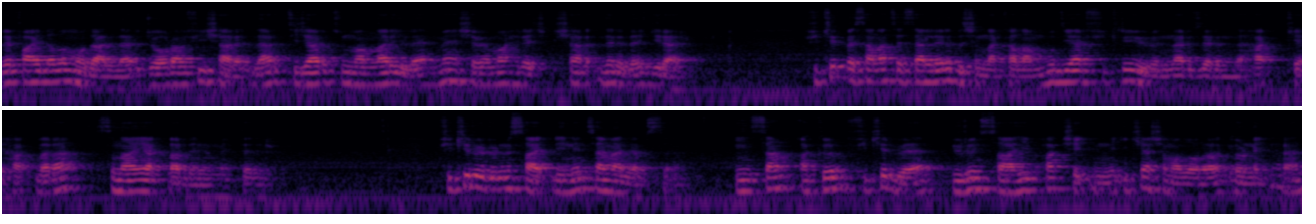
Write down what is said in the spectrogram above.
ve faydalı modeller, coğrafi işaretler, ticaret unvanları ile menşe ve mahreç işaretleri de girer. Fikir ve sanat eserleri dışında kalan bu diğer fikri ürünler üzerinde hakki haklara sınai haklar denilmektedir. Fikir ürünü sahipliğinin temel yapısı. İnsan, akıl, fikir ve ürün sahip hak şeklinde iki aşamalı olarak örneklenen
